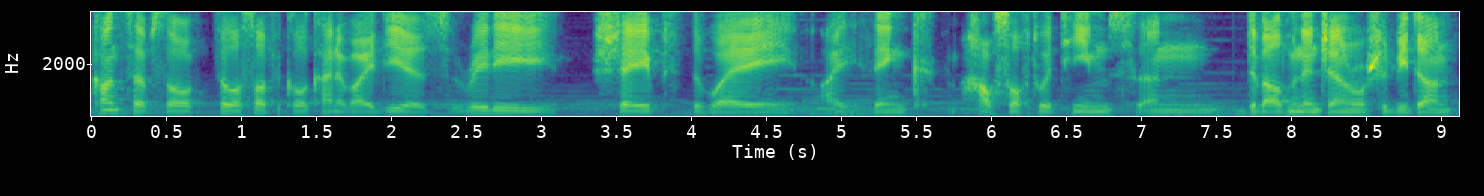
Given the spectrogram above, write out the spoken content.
concepts of philosophical kind of ideas really shaped the way I think how software teams and development in general should be done.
